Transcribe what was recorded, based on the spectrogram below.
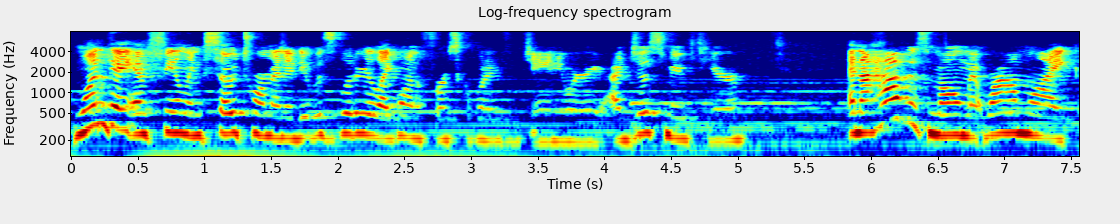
one day I'm feeling so tormented. It was literally like one of the first couple days of January. I just moved here. And I have this moment where I'm like,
